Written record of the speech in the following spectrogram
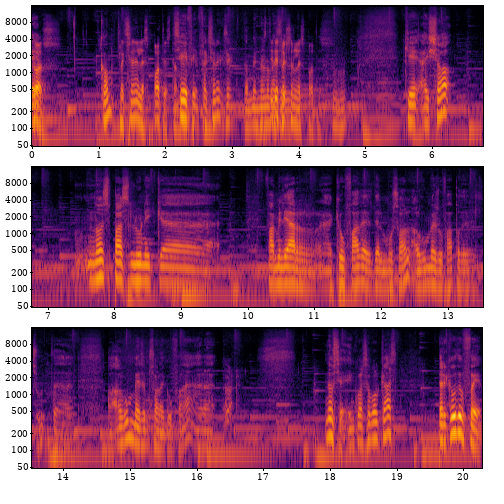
el cos. Com? Flexiona les potes, també. Sí, flexiona exacte, també. No Estira i només el- flexiona les potes. que això no és pas l'únic eh, familiar eh, que ho fa de, del mussol, algun més ho fa, poder del xut, eh, algun més em sona que ho fa, ara... No sé, en qualsevol cas, per què ho deu fer?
